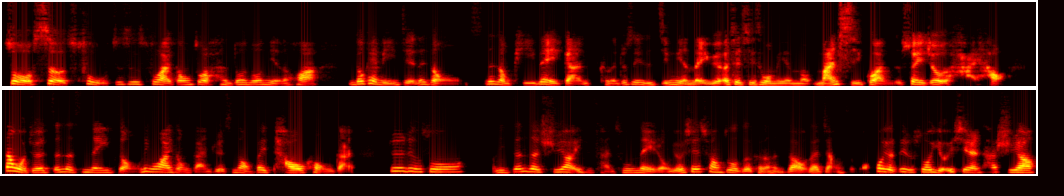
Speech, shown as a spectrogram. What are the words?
做社畜，就是出来工作了很多很多年的话。你都可以理解那种那种疲累感，可能就是一直经年累月，而且其实我们也蛮蛮习惯的，所以就还好。但我觉得真的是那一种另外一种感觉是那种被掏空感，就是例如说你真的需要一直产出内容，有一些创作者可能很知道我在讲什么，或者例如说有一些人他需要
